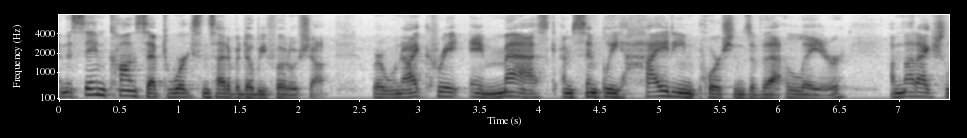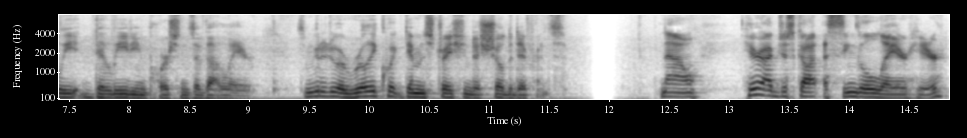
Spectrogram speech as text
And the same concept works inside of Adobe Photoshop, where when I create a mask, I'm simply hiding portions of that layer. I'm not actually deleting portions of that layer. So I'm going to do a really quick demonstration to show the difference. Now, here I've just got a single layer here,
